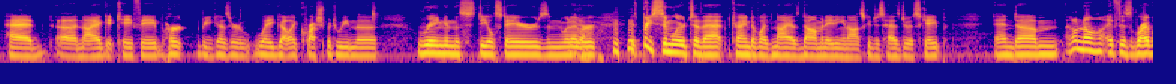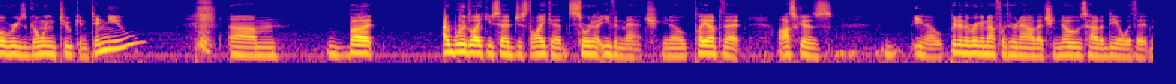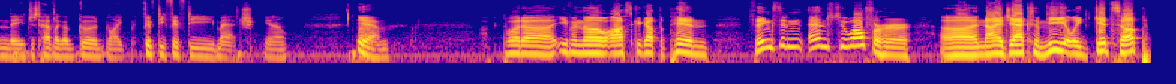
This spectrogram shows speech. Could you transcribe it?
had uh, Nia get kayfabe hurt because her leg got like crushed between the ring and the steel stairs and whatever. it's pretty similar to that kind of like Nia's dominating and Asuka just has to escape. And um, I don't know if this rivalry is going to continue. Um, but I would, like you said, just like a sort of even match. You know, play up that Asuka's, you know, been in the ring enough with her now that she knows how to deal with it, and they just have like a good like 50-50 match. You know. Yeah. Um, But uh, even though Asuka got the pin, things didn't end too well for her. Uh, Nia Jax immediately gets up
